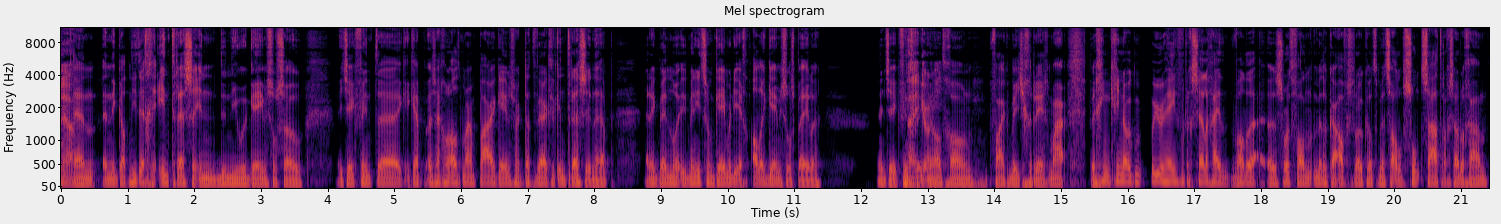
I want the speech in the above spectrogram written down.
Ja. En, en ik had niet echt interesse in de nieuwe games of zo. Weet je, ik vind, eh, ik, ik heb, er zijn gewoon altijd maar een paar games waar ik daadwerkelijk interesse in heb. En ik ben, nooit, ik ben niet zo'n gamer die echt alle games wil spelen. Weet je, ik, vind, Nee, ik ben niet. altijd gewoon vaak een beetje gericht. Maar we gingen, ik ging er ook puur heen voor de gezelligheid. We hadden een soort van met elkaar afgesproken dat we met z'n allen op zaterdag zouden gaan.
